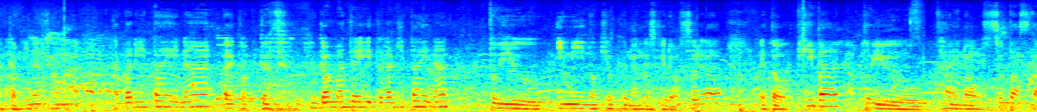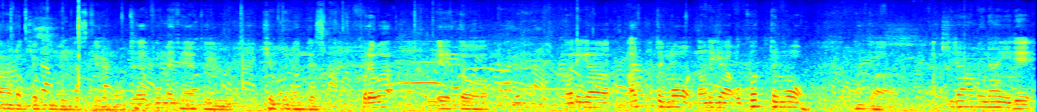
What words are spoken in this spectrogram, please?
なんか皆さん頑張りたいなえがが頑張っていただきたいなという意味の曲なんですけどそれは、えっと、ピバというタイのスーパースターの曲なんですけども「テープメフェア」という曲なんですこれは、えっと、何があっても何が起こってもなんか諦めないで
